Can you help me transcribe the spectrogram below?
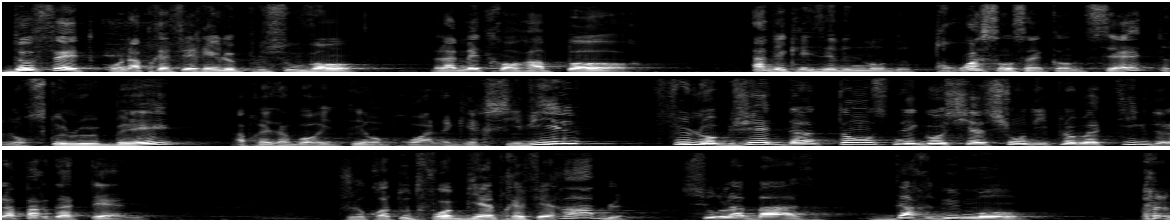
De fait, on a préféré le plus souvent la mettre en rapport avec les événements de 357, lorsque le B, après avoir été en proie à la guerre civile, fut l'objet d'intenses négociations diplomatiques de la part d'Athènes. Je crois toutefois bien préférable sur la base d'arguments euh,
